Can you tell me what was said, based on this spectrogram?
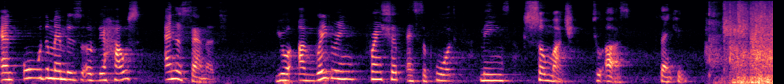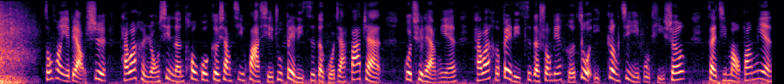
and all the members of the House and the Senate. Your unwavering friendship and support means so much to us. Thank you. 总统也表示，台湾很荣幸能透过各项计划协助贝里斯的国家发展。过去两年，台湾和贝里斯的双边合作已更进一步提升。在经贸方面，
